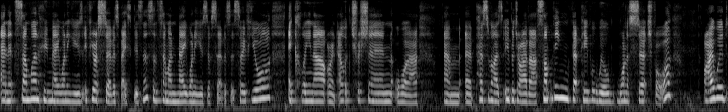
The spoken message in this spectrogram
and it's someone who may want to use, if you're a service based business and someone may want to use your services. So if you're a cleaner or an electrician or um, a personalized Uber driver, something that people will want to search for, I would,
